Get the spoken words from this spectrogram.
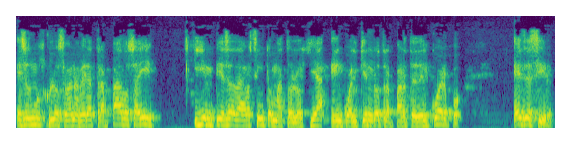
esos músculos se van a ver atrapados ahí y empieza a dar sintomatología en cualquier otra parte del cuerpo. Es decir,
